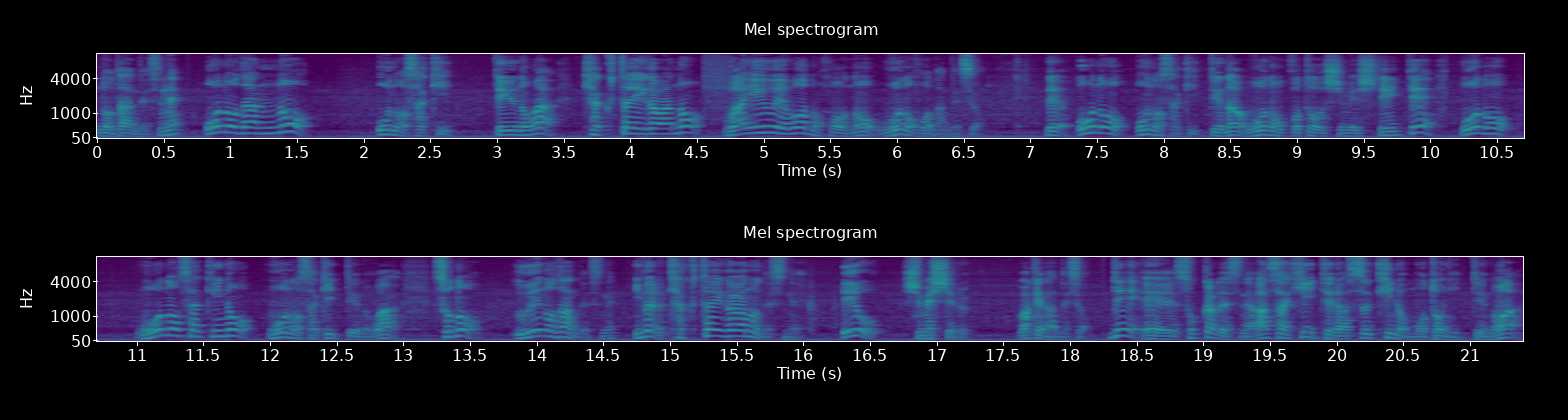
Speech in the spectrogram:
の段ですね。尾の段の尾の先っていうのは、客体側の y 上尾の方の尾の方なんですよ。で、尾の尾の先っていうのは尾のことを示していて、尾の尾の先の尾の先っていうのは、その上の段ですね。いわゆる客体側のですね、絵を示してるわけなんですよ。で、えー、そこからですね、朝日照らす木の元にっていうのは、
